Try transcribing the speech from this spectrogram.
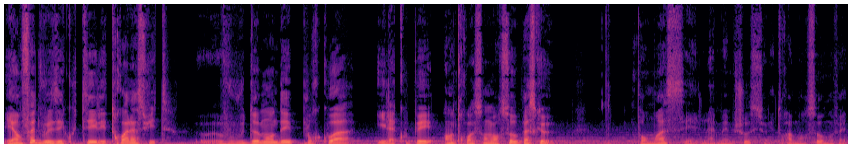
Et en fait, vous les écoutez les trois à la suite. Vous vous demandez pourquoi il a coupé en 300 morceaux, parce que pour moi, c'est la même chose sur les trois morceaux en fait.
